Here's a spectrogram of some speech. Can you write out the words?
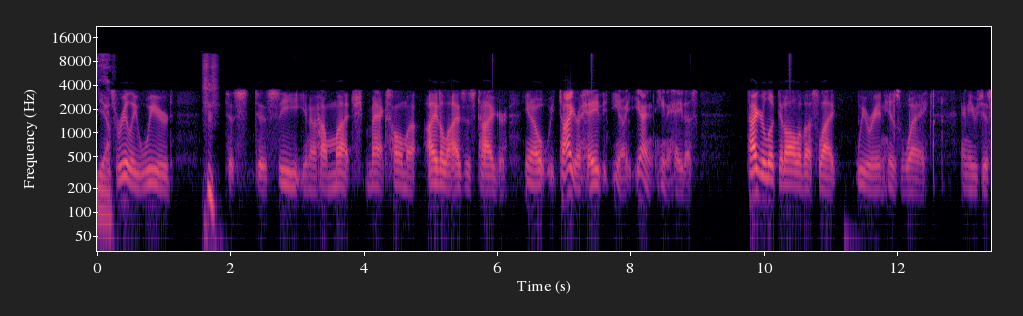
Yeah. It's really weird to to see you know how much Max Homa idolizes Tiger. You know, we- Tiger hated you know yeah he didn't hate us. Tiger looked at all of us like we were in his way, and he was just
